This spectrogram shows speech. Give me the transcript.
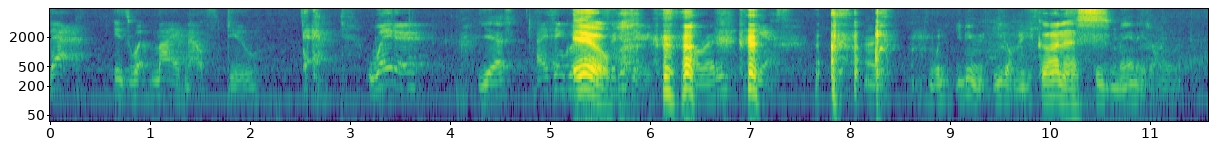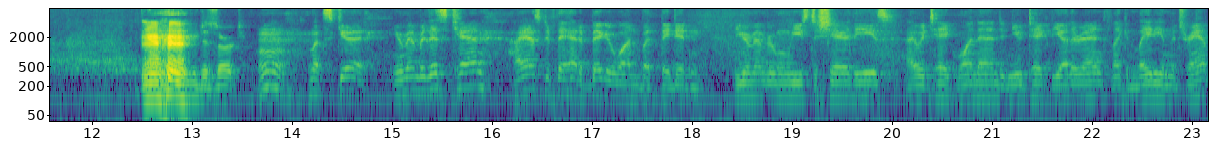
That is what my mouth do. Waiter, Yes. I think we're Ew. ready dessert. Already? yes. All right. What, you didn't even eat them. You just Goodness. squeezed mayonnaise all over it. Here's your dessert. Mmm, looks good. You remember this, Ken? I asked if they had a bigger one, but they didn't. You remember when we used to share these? I would take one end and you'd take the other end, like in Lady and the Tramp?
